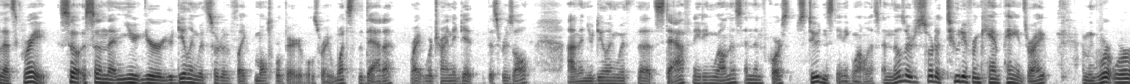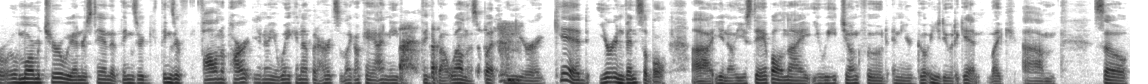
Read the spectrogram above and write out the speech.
that's great. So, so then you, you're you're dealing with sort of like multiple variables, right? What's the data, right? We're trying to get this result, and then you're dealing with the staff needing wellness, and then of course students needing wellness, and those are sort of two different campaigns, right? I mean, we're we're, more mature. We understand that things are things are falling apart. You know, you're waking up, it hurts. like, okay, I need to think about wellness. But when you're a kid, you're invincible. Uh, you know, you stay up all night, you eat junk food, and you go you do it again. Like, um, so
